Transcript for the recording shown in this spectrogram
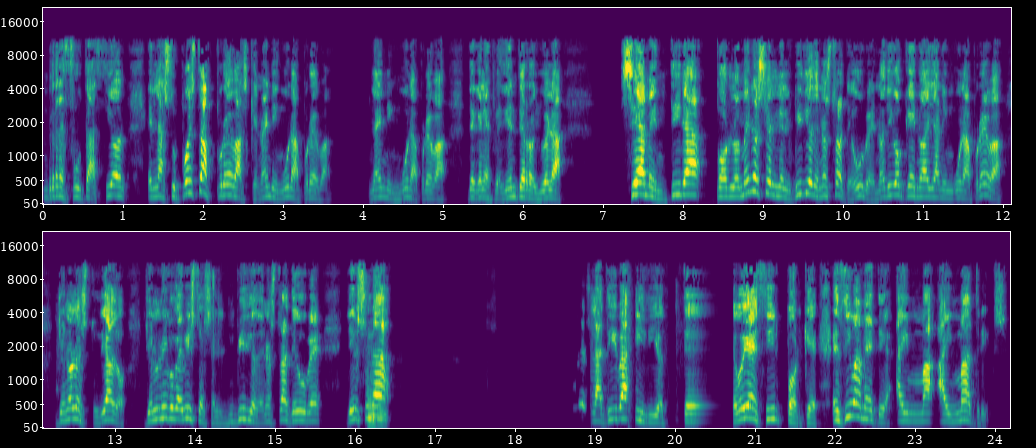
refutación, en las supuestas pruebas, que no hay ninguna prueba, no hay ninguna prueba de que el expediente Royuela sea mentira, por lo menos en el vídeo de Nostra TV. No digo que no haya ninguna prueba, yo no lo he estudiado. Yo lo único que he visto es el vídeo de Nostra TV y es una relativa idiotez. Te voy a decir por qué. Encima mete a, Inma- a Inmatrix,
